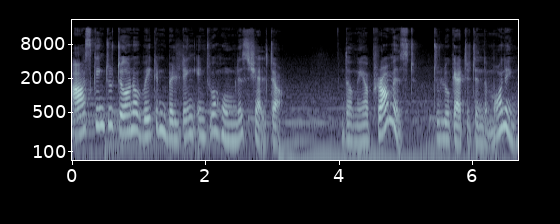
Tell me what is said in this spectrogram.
asking to turn a vacant building into a homeless shelter. The mayor promised to look at it in the morning.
